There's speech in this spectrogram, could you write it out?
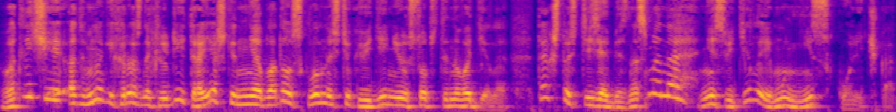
В отличие от многих разных людей, Трояшкин не обладал склонностью к ведению собственного дела, так что стезя бизнесмена не светила ему нисколечко.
